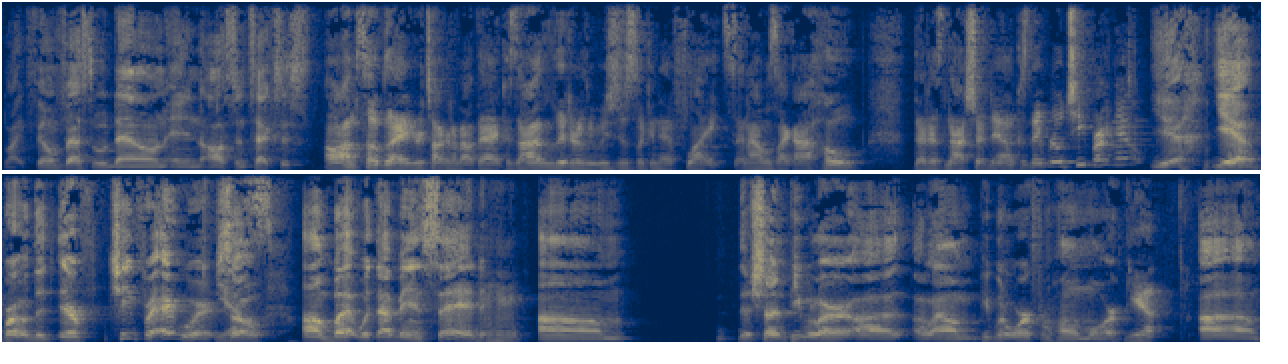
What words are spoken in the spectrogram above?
like film festival down in Austin, Texas. Oh, I'm so glad you're talking about that because I literally was just looking at flights and I was like, I hope that it's not shut down because they're real cheap right now. Yeah, yeah, bro. The, they're cheap for everywhere. So, um, but with that being said, um, they're shutting people are uh, allowing people to work from home more. Yep. Um,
